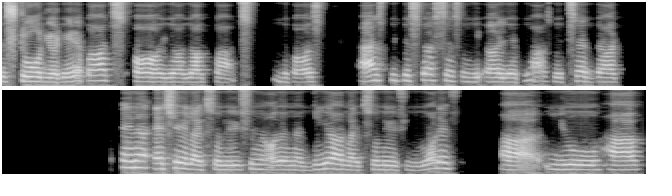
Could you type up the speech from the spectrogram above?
to store your data parts or your log parts because as we discussed this in the earlier class, we said that in a HA-like solution or in a DR-like solution, what if uh, you have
